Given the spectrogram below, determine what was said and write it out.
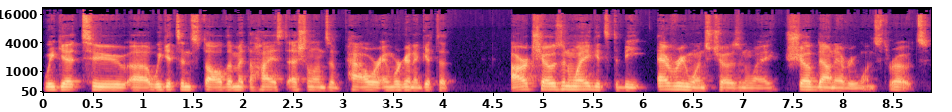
we get to uh, we get to install them at the highest echelons of power and we're going to get to our chosen way gets to be everyone's chosen way shoved down everyone's throats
